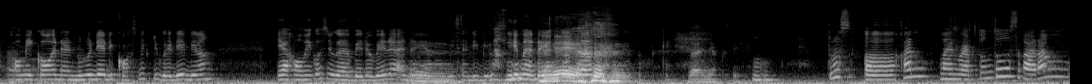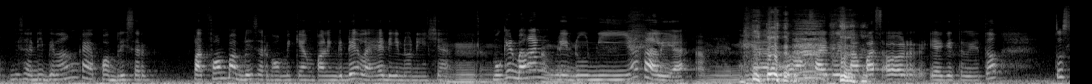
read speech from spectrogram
Ah. Komiko dan dulu dia di Cosmic juga dia bilang ya komikus juga beda-beda ada yang Hmm. bisa dibilangin ada yang Iya. kekeh gitu. Oke. banyak sih Hmm. Terus eh, kan Line Webtoon tuh sekarang bisa dibilang kayak publisher platform publisher komik yang paling gede lah ya di Indonesia. Mhm. Mungkin bahkan di Amin. dunia kali ya. amin ya, alongside with Tapas or ya gitu-gitu. Terus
